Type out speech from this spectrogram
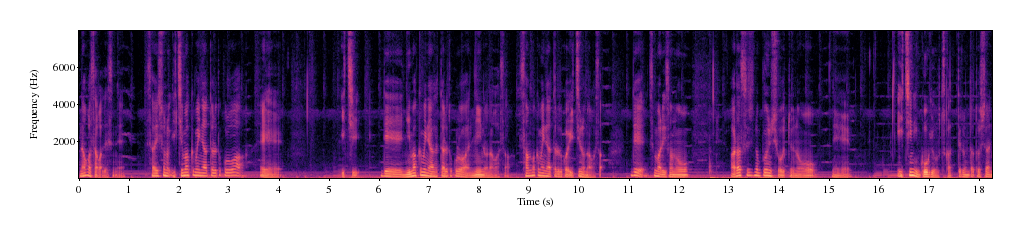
長さがですね、最初の1幕目に当たるところは、えー、1。で、2幕目に当たるところは2の長さ。3幕目に当たるところは1の長さ。で、つまりその、あらすじの文章っていうのを、えー、1に5行使ってるんだとしたら2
